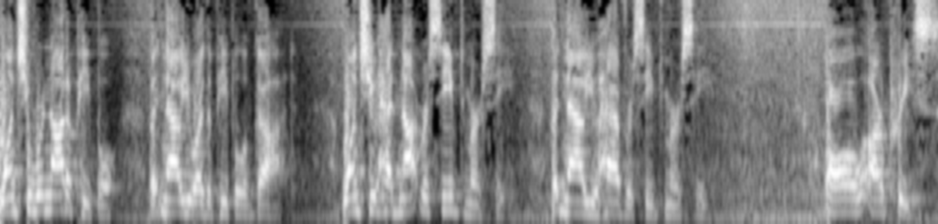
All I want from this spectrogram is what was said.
Once you were not a people, but now you are the people of God. Once you had not received mercy, but now you have received mercy. All are priests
